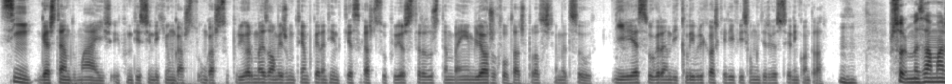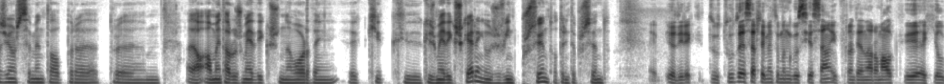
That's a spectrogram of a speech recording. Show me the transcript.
sim, gastando mais e portanto existindo aqui um gasto, um gasto superior, mas ao mesmo tempo garantindo que esse gasto superior se traduz também em melhores resultados para o sistema de saúde. E é esse o grande equilíbrio que eu acho que é difícil muitas vezes ser encontrado. Uhum. Professor, mas há margem orçamental para, para um, aumentar os médicos na ordem eh, que, que, que os médicos querem, os 20% ou 30%? Eu diria que tu- tudo é certamente uma negociação e, portanto, é normal que aquilo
